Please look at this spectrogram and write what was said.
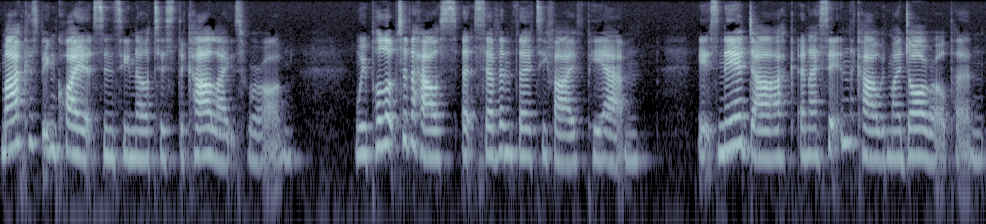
Mark has been quiet since he noticed the car lights were on. We pull up to the house at 7:35 p.m. It's near dark and I sit in the car with my door open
